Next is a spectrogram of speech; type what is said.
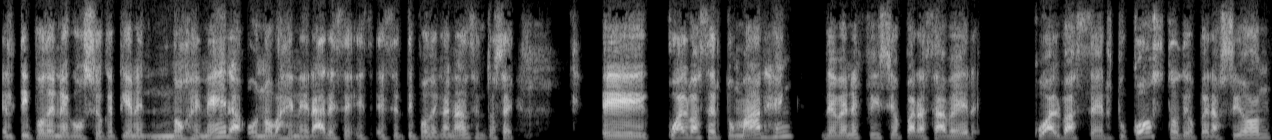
el tipo de negocio que tiene no genera o no va a generar ese, ese tipo de ganancia. Entonces, eh, ¿cuál va a ser tu margen de beneficio para saber cuál va a ser tu costo de operación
